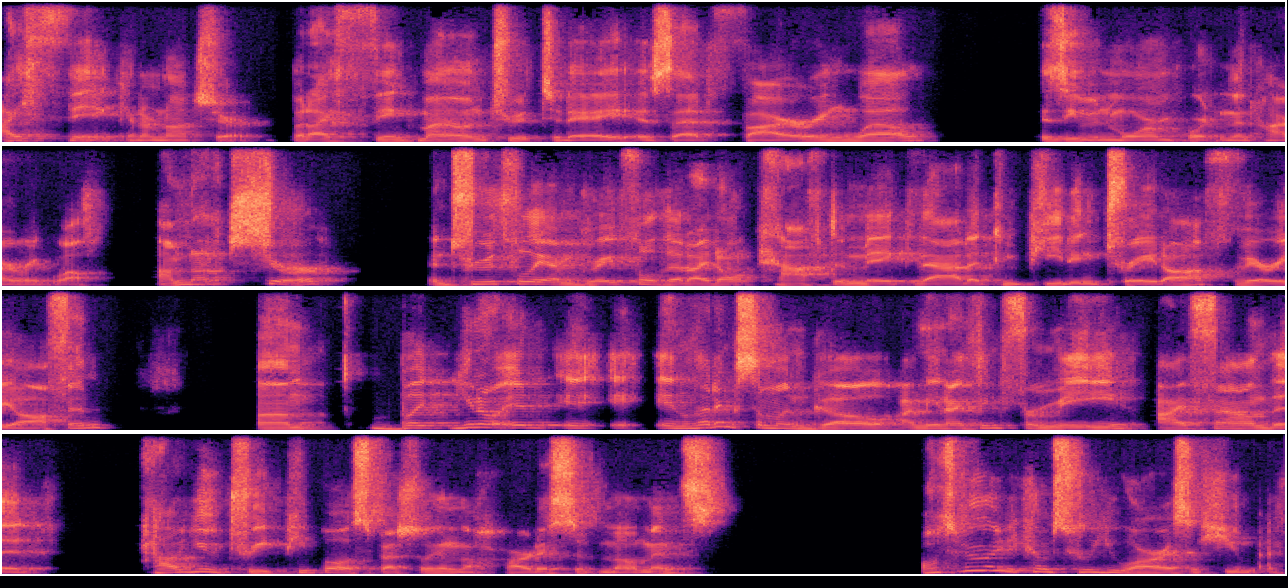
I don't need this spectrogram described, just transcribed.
I think, and I'm not sure, but I think my own truth today is that firing well is even more important than hiring well. I'm not sure. And truthfully, I'm grateful that I don't have to make that a competing trade off very often. Um, but you know, in, in, in letting someone go, I mean, I think for me, I found that how you treat people, especially in the hardest of moments, ultimately becomes who you are as a human,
